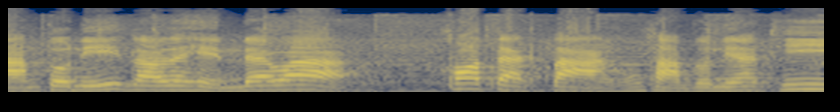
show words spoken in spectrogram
3 ตัวนี้เราจะเห็นได้ว่าข้อแตกต่างของ 3 ตัวนี้ที่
